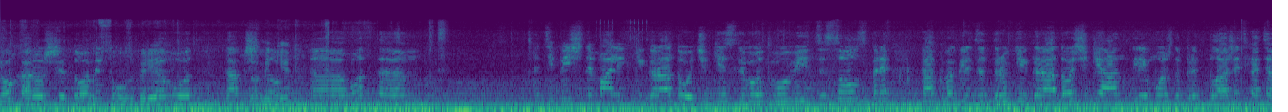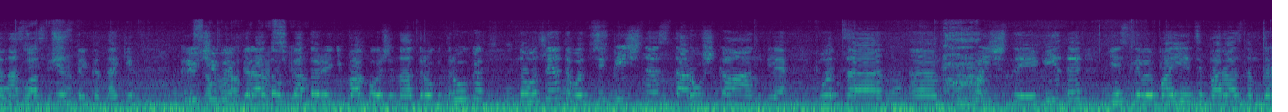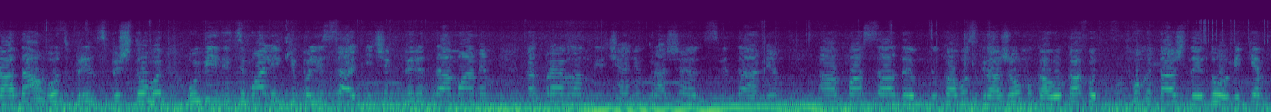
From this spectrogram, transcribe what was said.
жилье, хороший домик. Солсбери. Э, Вот. Так Домики. что э, вот эм, типичный маленький городочек. Если вот вы увидите Солсбери, как выглядят другие городочки Англии, можно предположить, хотя О, у нас кладбище. есть несколько таких ключевых городов, красиво. которые не похожи на друг друга. Но вот это вот типичная старушка Англия. Вот э, э, типичные виды. Если вы поедете по разным городам, вот в принципе, что вы увидите. Маленький полисадничек перед домами. Как правило, англичане украшают цветами а, фасады. У кого с гаражом, у кого как. Вот двухэтажные домики.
